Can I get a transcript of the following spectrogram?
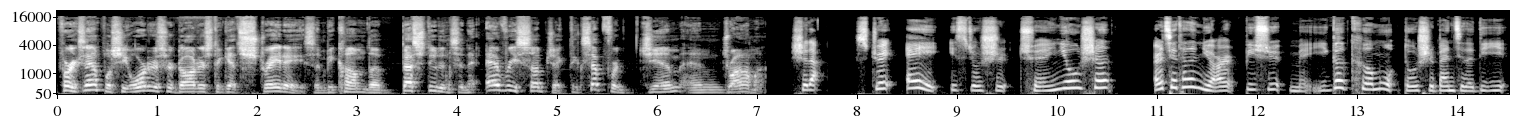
For example, she orders her daughters to get straight A's and become the best students in every subject except for gym and drama. 是的，Straight A 意思就是全优生，而且她的女儿必须每一个科目都是班级的第一，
